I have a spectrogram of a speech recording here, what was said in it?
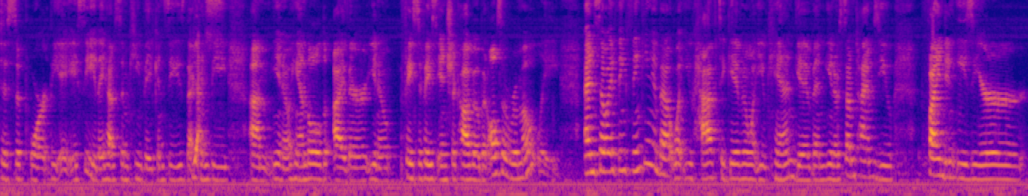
to support the AAC. They have some key vacancies that yes. can be, um, you know, handled either, you know, face to face in Chicago, but also remotely. And so I think thinking about what you have to give and what you can give, and you know, sometimes you find an easier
